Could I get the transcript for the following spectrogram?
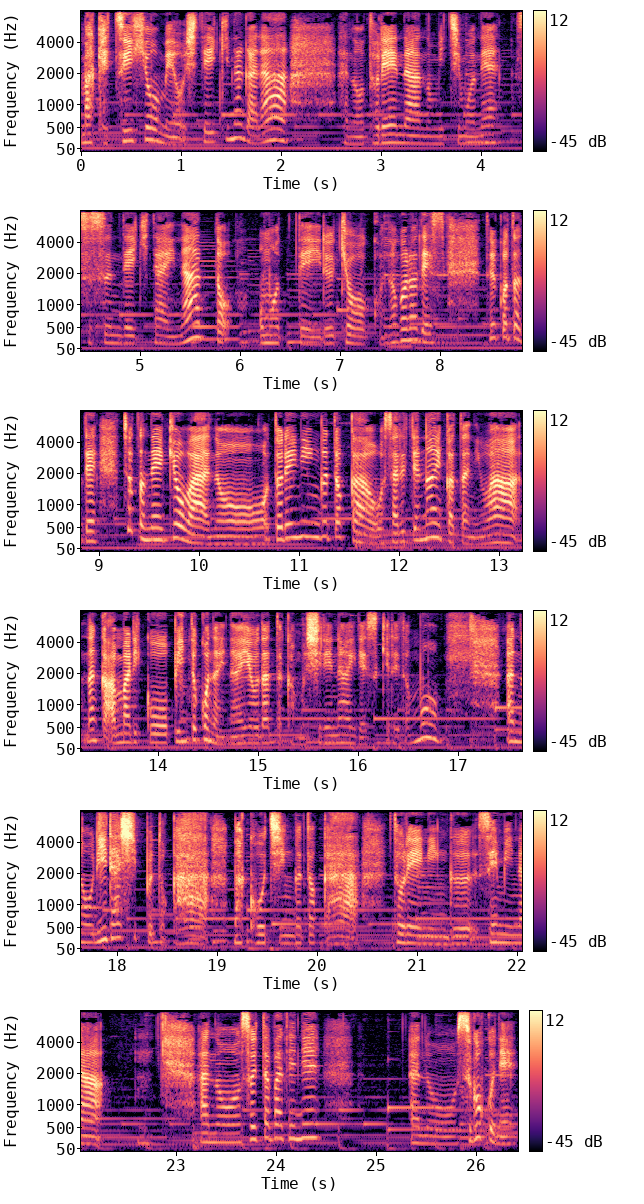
まあ、決意表明をしていきながらあのトレーナーの道もね進んでいきたいなと思っている今日この頃です。ということでちょっとね今日はあのトレーニングとかをされてない方にはなんかあんまりこうピンとこない内容だったかもしれないですけれどもあのリーダーシップとか、まあ、コーチングとかトレーニングセミナー、あのそういった場でねあのすごくね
